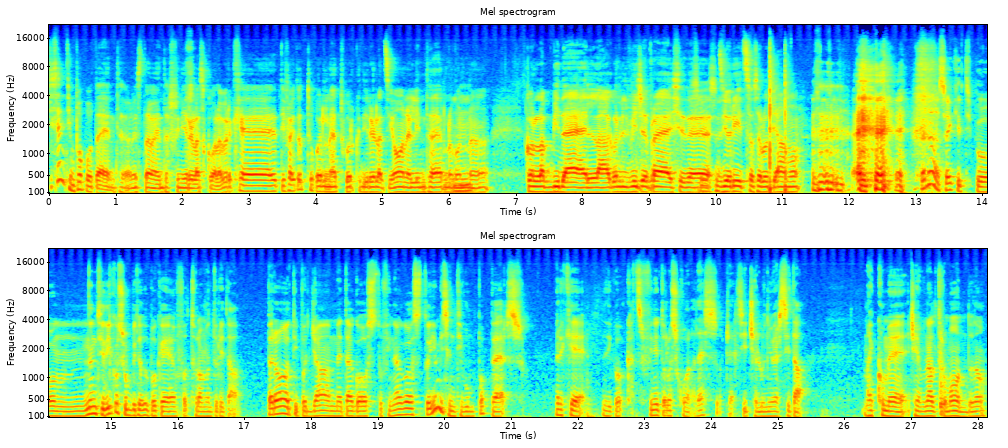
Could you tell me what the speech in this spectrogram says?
ti senti un po' potente, onestamente, a finire la scuola, perché ti fai tutto quel network di relazione all'interno con, con la bidella, con il vicepreside, Sì, sì. zio Rizzo, salutiamo. Però sai che tipo, mh, non ti dico subito dopo che ho fatto la maturità, però tipo già a metà agosto, fine agosto, io mi sentivo un po' perso. Perché dico, cazzo, ho finito la scuola adesso, cioè sì, c'è l'università, ma è come, c'è un altro mondo, no?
